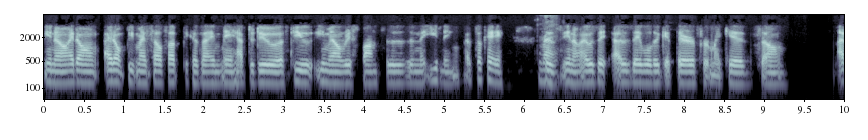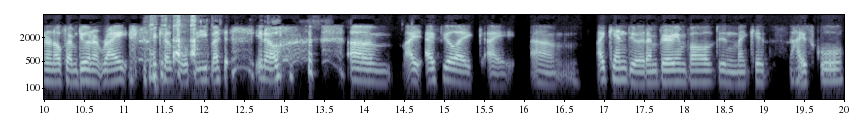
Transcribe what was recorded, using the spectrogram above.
You know, I don't I don't beat myself up because I may have to do a few email responses in the evening. That's okay because right. you know I was I was able to get there for my kids. So I don't know if I'm doing it right. I guess we'll see. But you know, um, I I feel like I um, I can do it. I'm very involved in my kids' high school.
